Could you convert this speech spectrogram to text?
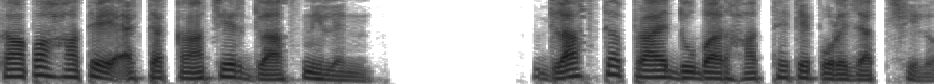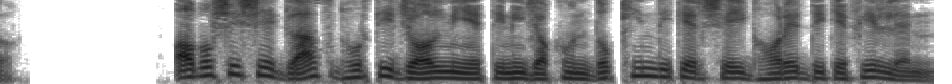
কাঁপা হাতে একটা কাঁচের গ্লাস নিলেন। গ্লাসটা প্রায় দুবার হাত থেকে পড়ে যাচ্ছিল। অবশেষে গ্লাস ভর্তি জল নিয়ে তিনি যখন দক্ষিণ দিকের সেই ঘরের দিকে ফিরলেন,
